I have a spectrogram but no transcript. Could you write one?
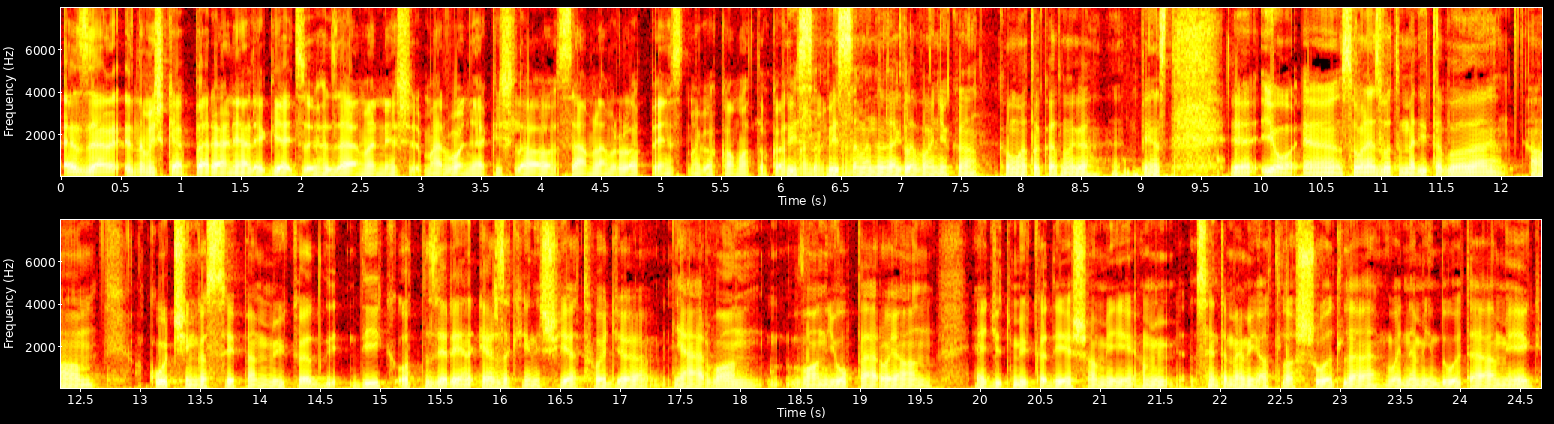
ezzel nem is kell perelni, elég jegyzőhöz elmenni, és már vonják is le a számlámról a pénzt, meg a kamatokat. Vissza, meg visszamenőleg levonjuk a kamatokat, meg a pénzt. Jó, szóval ez volt a Meditable. A a coaching az szépen működik, ott azért érzek én is ilyet, hogy nyár van, van jó pár olyan együttműködés, ami, ami szerintem emiatt lassult le, vagy nem indult el még,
